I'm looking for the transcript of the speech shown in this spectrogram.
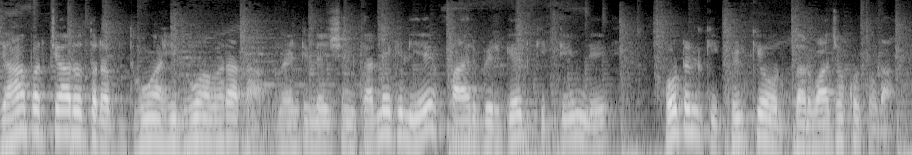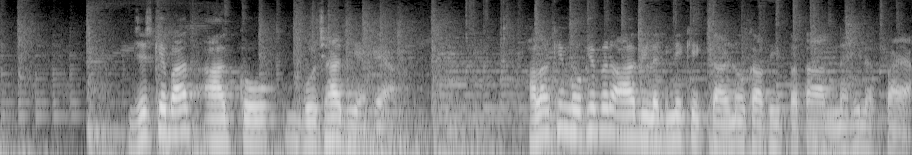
जहाँ पर चारों तरफ़ धुआँ ही धुआँ भरा था। वेंटिलेशन करने के लिए फायर ब्रिगेड की टीम ने होटल की खिड़कियों और दरवाजों को तोड़ा, जिसके बाद आग को बुझा दिया गया। हालाँकि मौके पर आग लगने के कारणों का भी पता नहीं लग पाया।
